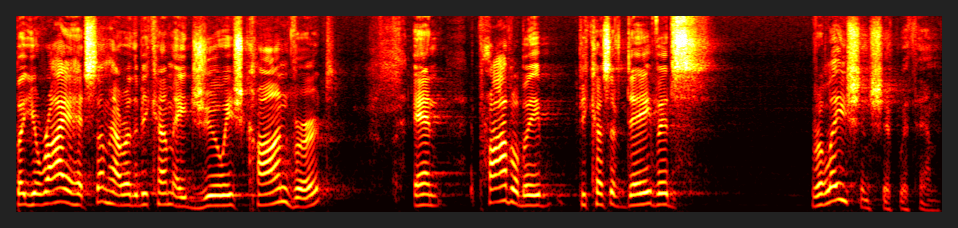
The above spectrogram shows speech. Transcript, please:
but Uriah had somehow or other become a Jewish convert, and probably because of David's relationship with him.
